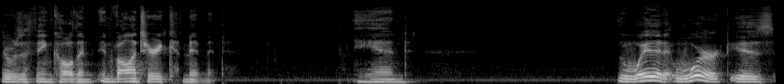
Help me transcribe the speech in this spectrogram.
there was a thing called an involuntary commitment. And the way that it worked is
